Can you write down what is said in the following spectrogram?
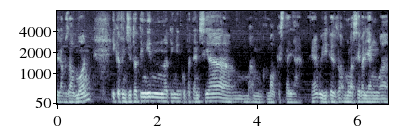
llocs del món i que fins i tot tinguin, no tinguin competència amb, amb, amb el castellà. Eh? Vull dir que és amb la seva llengua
